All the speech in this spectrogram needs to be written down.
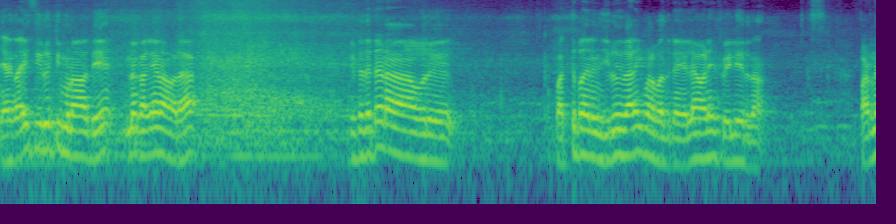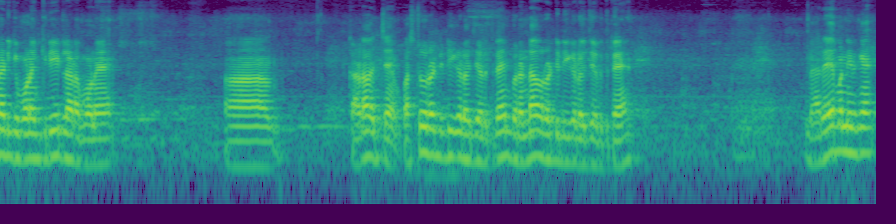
எனக்கு வயசு இருபத்தி மூணாவது இன்னும் கல்யாணம் ஆகலை. கிட்டத்தட்ட நான் ஒரு பத்து பதினஞ்சு இருபது வேலைக்கு மேலே பார்த்துட்டேன். எல்லா வேலையும் ஃபெயிலியர் தான். படம் நடிக்க போனேன் கிரிக்கெட் விளாட போனேன். கடை வச்சேன். ஃபஸ்ட்டு ஒரு வாட்டி டீ கடை வச்சு எடுத்துட்டேன். இப்போ ரெண்டாவது ஒரு வாட்டி டீ கடை வச்சு எடுத்துட்டேன். நிறைய பண்ணியிருக்கேன்.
